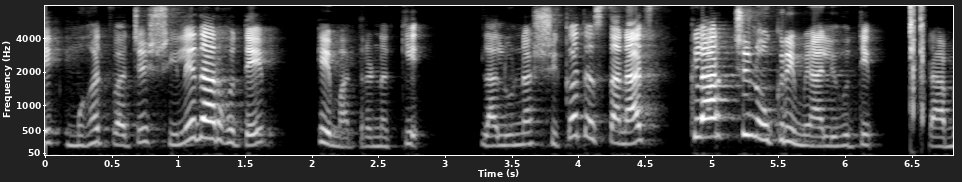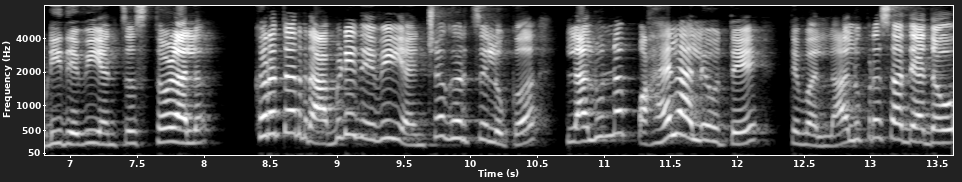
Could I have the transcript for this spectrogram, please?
एक महत्त्वाचे शिलेदार होते हे मात्र नक्की लालूंना शिकत असतानाच क्लार्कची नोकरी मिळाली होती. राबडी देवी यांचं स्थळ आलं. खरं तर राबडी देवी यांच्या घरचे लोक लालूंना पाहायला आले होते तेव्हा लालू प्रसाद यादव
